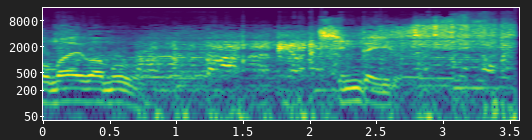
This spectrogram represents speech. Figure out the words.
お前はもう死んでいる「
